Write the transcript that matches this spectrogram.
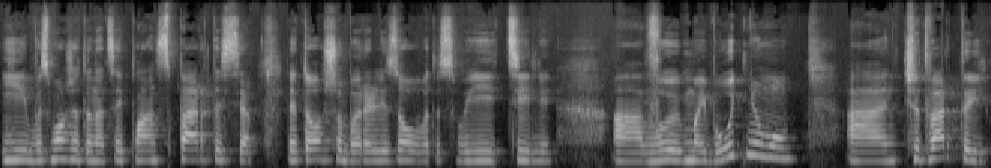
і ви зможете на цей план спертися для того, щоб реалізовувати свої цілі в майбутньому. Четвертий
